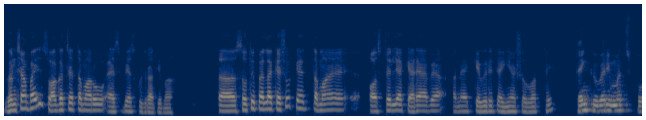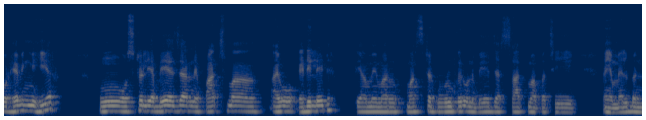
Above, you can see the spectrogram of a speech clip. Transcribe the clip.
ઘનશ્યામભાઈ સ્વાગત છે તમારું એસબીએસ ગુજરાતીમાં. સૌથી પહેલા કહેશો કે તમે ઓસ્ટ્રેલિયા ક્યારે આવ્યા અને કેવી રીતે અહીંયા શરૂઆત થઈ? Thank you very much for having me here હું ઓસ્ટ્રેલિયા બે હજાર ને પાંચમાં આવ્યો એડિલેડ. ત્યાં મેં મારું માસ્ટર પૂરું કર્યું અને બે હજાર સાતમાં પછી અહીંયા મેલબર્ન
